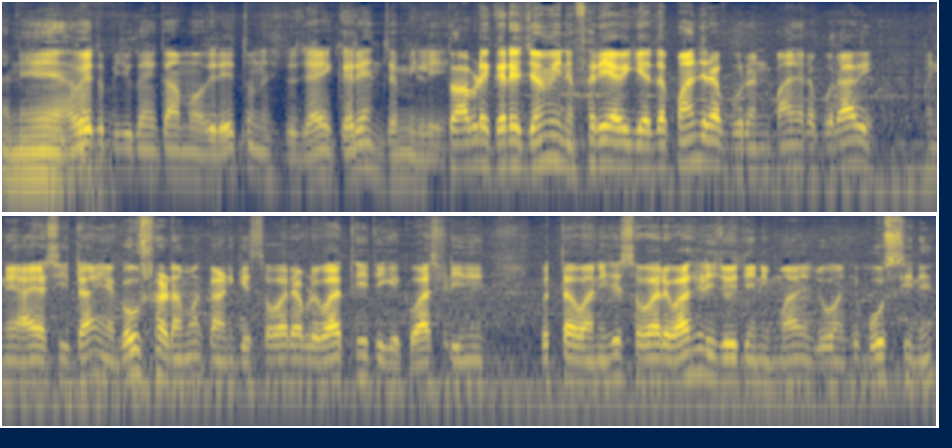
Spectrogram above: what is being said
અને હવે તો બીજું કાંઈ કામ હવે રહેતું નથી, તો જાય ઘરે ને જમી લઈએ. તો આપણે ઘરે જમીને ફરી આવી ગયા હતા પાંજરાપુર અને પાંજરાપુર આવી અને આયા સીધા અહીંયા ગૌશાળામાં, કારણ કે સવારે આપણે વાત થઈ હતી કે વાસળીને બતાવવાની છે. સવારે વાસળી જોઈતી, એની માને જોવાની છે બોસીને.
